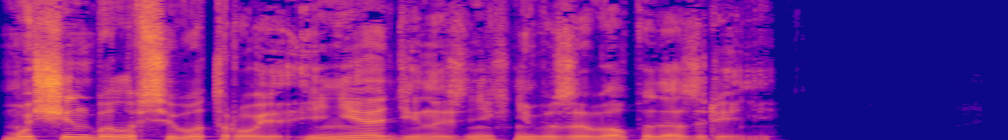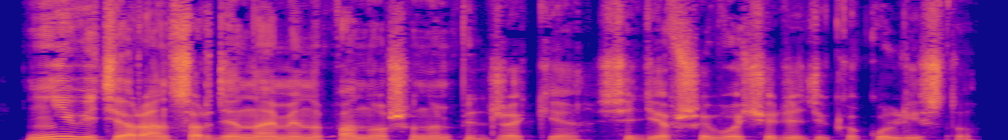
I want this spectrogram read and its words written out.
мужчин было всего трое, и ни один из них не вызывал подозрений. Ни ветеран с орденами на поношенном пиджаке, сидевший в очереди к окулисту,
